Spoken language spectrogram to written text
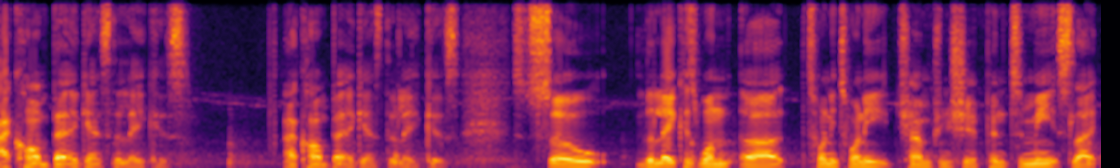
I can't bet against the Lakers. I can't bet against the Lakers. So the Lakers won uh 2020 championship and to me it's like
